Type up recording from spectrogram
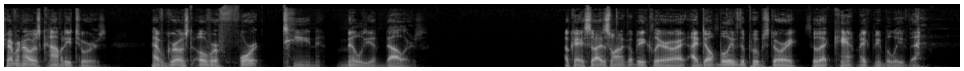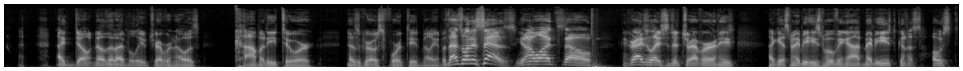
Trevor Noah's comedy tours have grossed over $14 million. Okay, so I just want to be clear, all right? I don't believe the poop story, so that can't make me believe that. I don't know that I believe Trevor Noah's comedy tour has grossed 14 million, but that's what it says. You know what? So, congratulations to Trevor and he I guess maybe he's moving on. Maybe he's going to host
